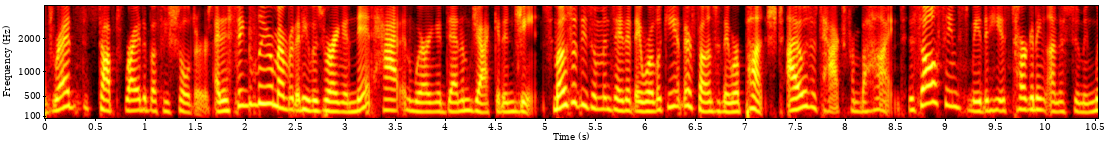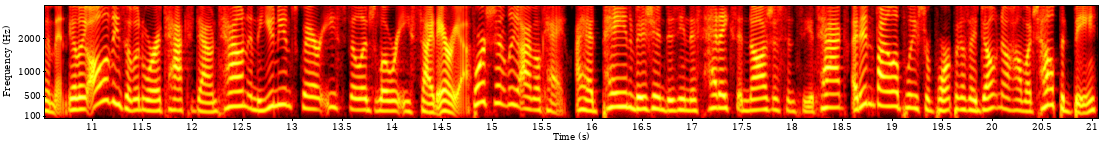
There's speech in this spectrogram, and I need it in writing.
wearing dreads that stopped right above his shoulders. I distinctly remember that he was wearing a knit hat and wearing a denim jacket and jeans. Most of these women say that they were looking at their phones when they were punched. I was attacked from behind. This all seems to me that he is targeting unassuming women. Nearly all of these women were attacked downtown in the Union Square, East Village, Lower East Side area. Fortunately, I'm okay. I had pain, vision, dizziness, headaches, and nausea since the attack. I didn't file a police report because I don't know how much help it'd be,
